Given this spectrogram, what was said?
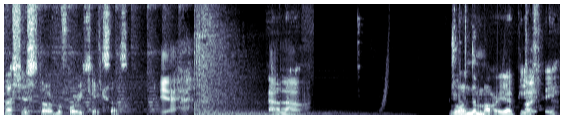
Let's just start before he kicks us. Yeah. Oh, no. Uh-oh. Join the Mario oh, PFP.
